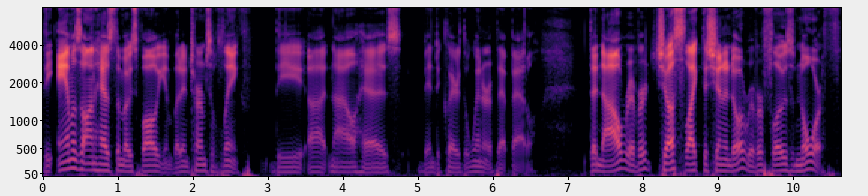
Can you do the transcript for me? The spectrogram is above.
The Amazon has the most volume, but in terms of length, the uh, Nile has been declared the winner of that battle. The Nile River, just like the Shenandoah River, flows north.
